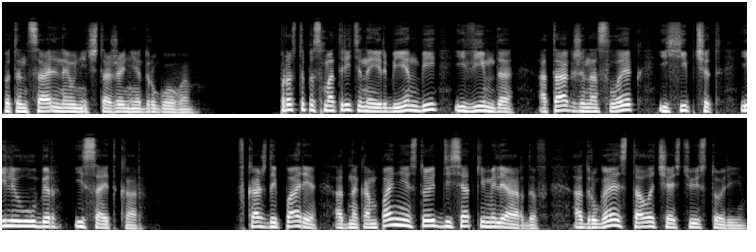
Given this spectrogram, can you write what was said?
потенциальное уничтожение другого. Просто посмотрите на Airbnb и Vimda, а также на Slack и Hipchat или Uber и Sidecar. В каждой паре одна компания стоит десятки миллиардов, а другая стала частью истории.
